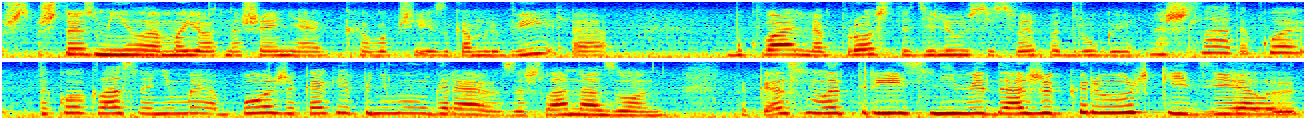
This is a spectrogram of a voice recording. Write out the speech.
что изменило мое отношение к вообще языкам любви? Э, буквально просто делюсь со своей подругой. Нашла такое, такое классное аниме, боже, как я по нему угораю. Зашла на Озон. Такая, смотри, с ними даже кружки делают.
